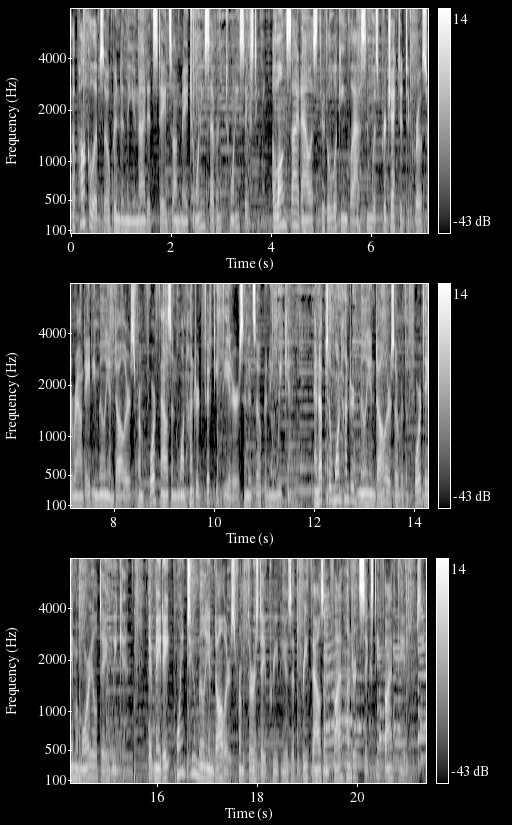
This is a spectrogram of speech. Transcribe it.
Apocalypse opened in the United States on May 27, 2016 alongside Alice Through the Looking Glass and was projected to gross around $80 million from 4,150 theaters in its opening weekend, and up to $100 million over the four day Memorial Day weekend. It made $8.2 million from Thursday previews at 3,565 theaters.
